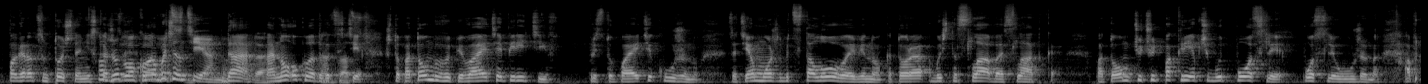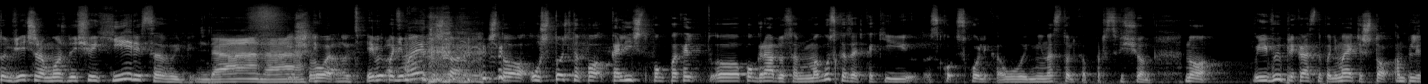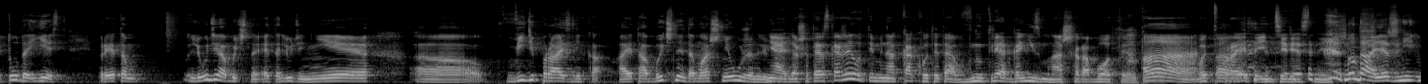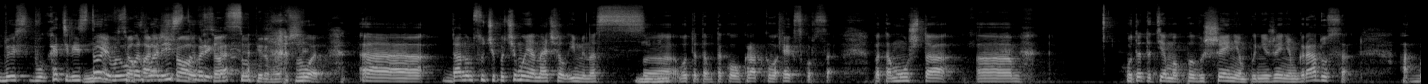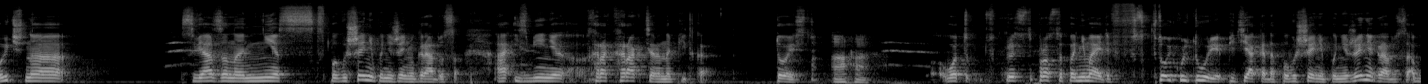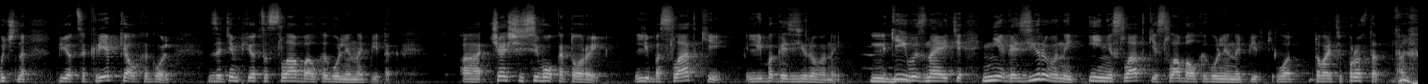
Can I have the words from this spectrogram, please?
по градусам точно не скажу. Ну, около но обычно, 20 оно. Да, Да. оно около Да, 20. 20. Что потом вы выпиваете аперитив, приступаете к ужину. Затем может быть столовое вино, которое обычно слабое, сладкое. Потом чуть-чуть покрепче будет после, после ужина. А потом вечером можно еще и хереса выпить. Да, да. И Вот. И вы понимаете, что, что уж точно по количеству, по, коли- э, по градусам не могу сказать, какие, ско- сколько, увы, не настолько просвещен, но и вы прекрасно понимаете, что амплитуда есть. При этом люди обычно, это люди не в виде праздника, а это обычный домашний ужин людей. Не, Леша, ты расскажи вот именно, как вот это внутри организма наше работает. А, вот а. про это интересно еще. Ну да, я же не... Вы хотели историю, вы позвали хорошо, историка. все супер вообще. Вот. А, В данном случае, почему я начал именно с э, вот этого такого краткого экскурса? Потому что а, вот эта тема повышением, понижением градуса обычно связана не с повышением, понижением градуса, а изменение хара- характера напитка. То есть Ага. вот прос- просто понимаете, в, в той культуре питья, когда повышение, понижение градуса, обычно пьется крепкий алкоголь, затем пьется слабый алкогольный напиток, а, чаще всего который либо сладкий, либо газированный. Мгм. Какие вы знаете не газированный и не сладкие слабоалкогольные напитки? Вот давайте просто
